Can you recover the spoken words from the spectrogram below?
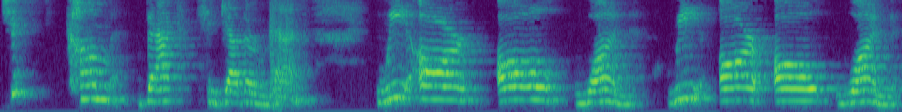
Just come back together, man. We are all one. We are all one.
